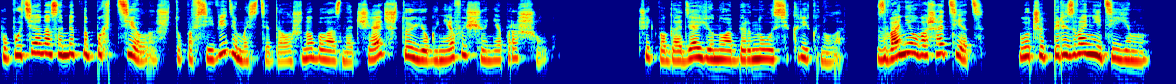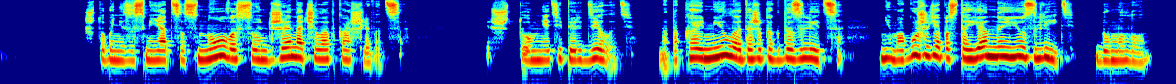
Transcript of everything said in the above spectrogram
По пути она заметно пыхтела, что, по всей видимости, должно было означать, что ее гнев еще не прошел. Чуть погодя, Юну обернулась и крикнула. «Звонил ваш отец! Лучше перезвоните ему!» Чтобы не засмеяться снова, Сонь Дже начал откашливаться. И что мне теперь делать? Она такая милая, даже когда злится. Не могу же я постоянно ее злить, думал он.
